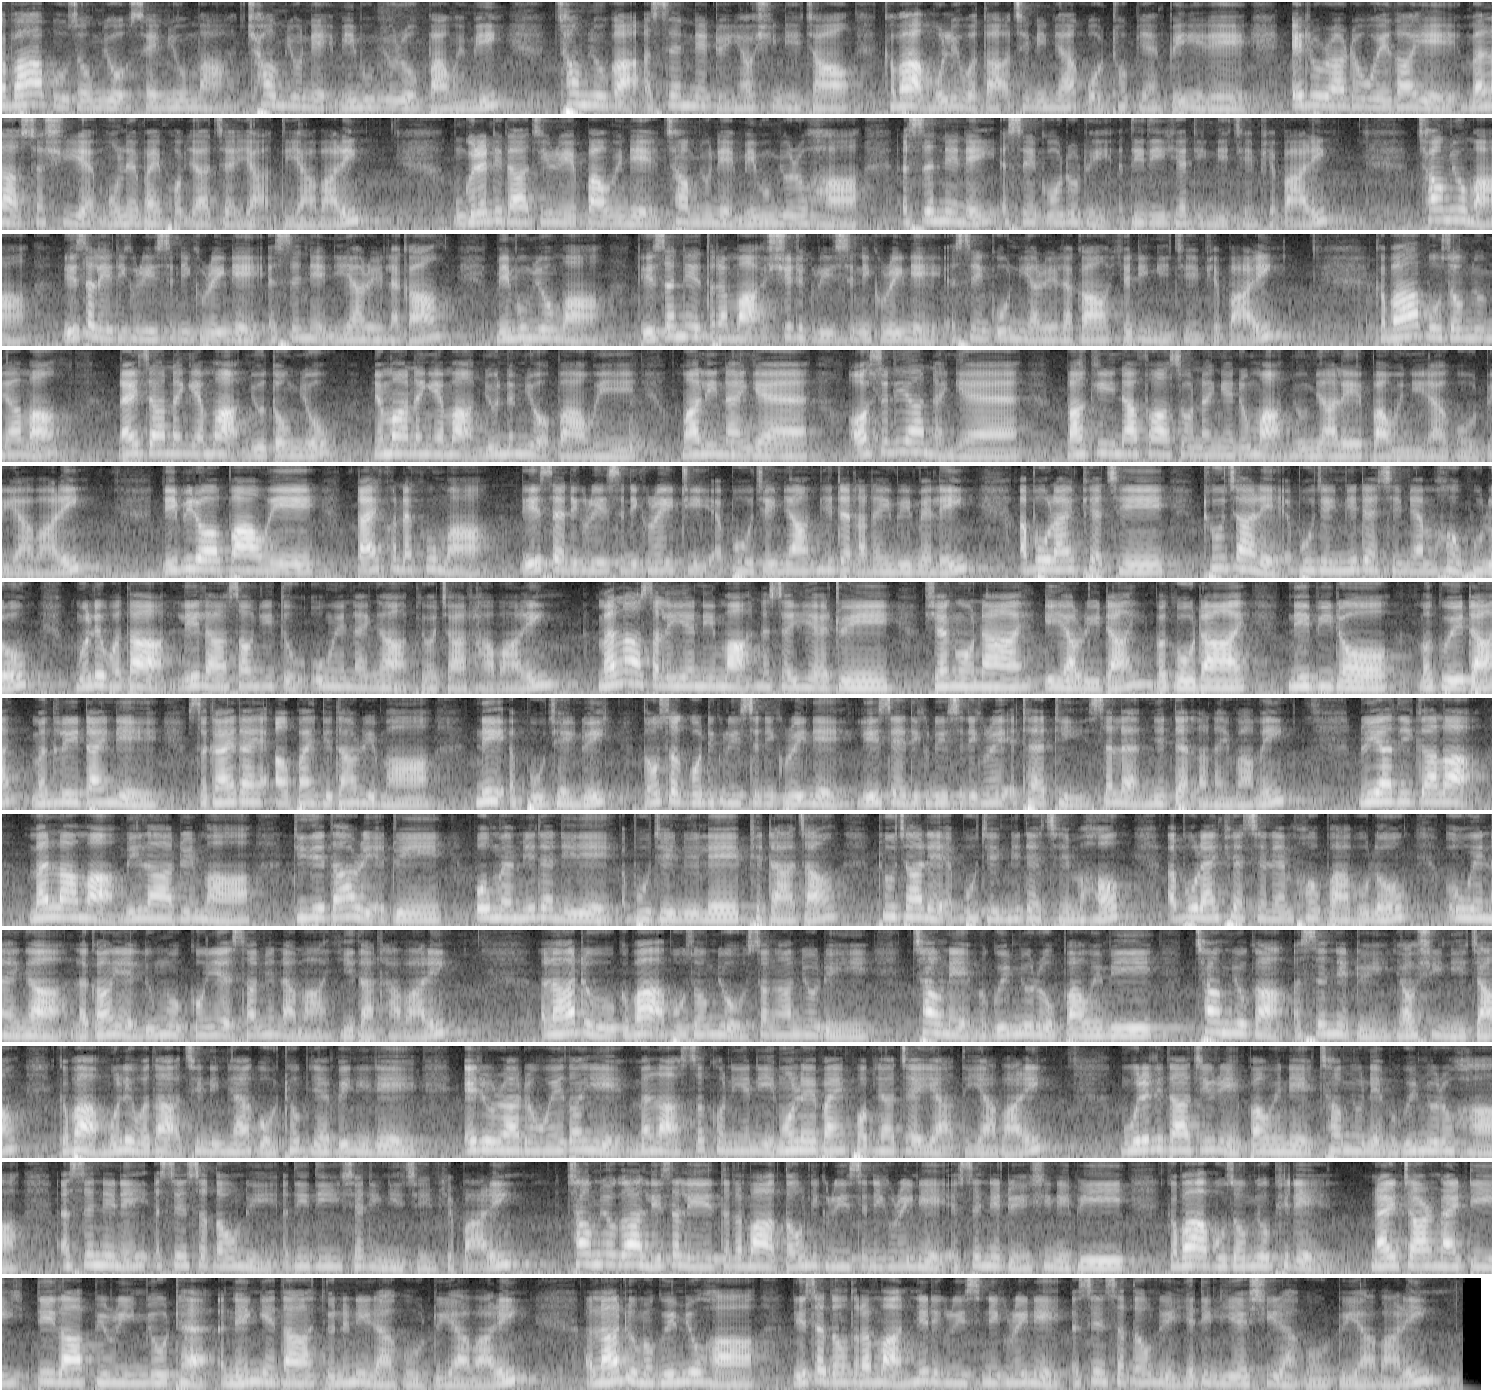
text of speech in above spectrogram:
ကမ္ဘာအပူဆုံးမြို့10မြို့မှာ6မြို့နဲ့မင်းဘူးမြို့တို့ပါဝင်ပြီး 6မြို့ကအဆင့်နှစ်တွင်ရောက်ရှိနေကြောင်းကမ္ဘာမိုးလေဝသအခြေအနေများကိုထုတ်ပြန်ပေးနေတဲ့ Eldorado Weather ရဲ့မတ်လ18ရက်မွန်းလယ်ပိုင်းဖော်ပြချက်အရသိရပါတယ်။မုန်ကရက်ဒေသကြီးတွေပါဝင်တဲ့6မြို့နဲ့မင်းဘူးမြို့တို့ဟာအဆင့်နှစ်နဲ့အဆင့်9တို့တွင်အသီးသီးရပ်တည်နေခြင်းဖြစ်ပါတယ်။6မြို့မှာ44ဒီဂရီစင်တီဂရိတ်နဲ့အဆင့်နှစ်နေရာတွေ၎င်းမင်းဘူးမြို့မှာ42.8ဒီဂရီစင်တီဂရိတ်နဲ့အဆင့်9နေရာတွေ၎င်းရပ်တည်နေခြင်းဖြစ်ပါတယ်။ကမ္ဘာပူဆုံးမြို့များမှာ နိုင်ဂျာနိုင်ငံမှမြို့၃မြို့မြန်မာနိုင်ငံမှမြို့၂မြို့အပါအဝင် မာလီနိုင်ငံ၊ဩစတြေးလျနိုင်ငံ၊ဘာကီနာဖာဆိုနိုင်ငံတို့မှမြို့များလည်းပါဝင်နေတာကိုတွေ့ရပါတယ်။နေပြည်တော်အပါအဝင်တိုင်းခုနှစ်ခုမှာ40ဒီဂရီစင်တီဂရိတ်ထိအပူချိန်များမြင့်တက်လာနိုင်ပေမဲ့လေအပူလိုင်းဖြတ်ခြင်းထူးခြားတဲ့အပူချိန်မြင့်တက်ခြင်းများမဟုတ်ဘူးလို့မိုးလေဝသလေးလာစောင့်ကြည့်သူဦးဝင်းနိုင်ကပြောကြားထားပါတယ်။ မတ်လ14ရက်နေ့မှ20ရက်အတွင်းရန်ကုန်တိုင်း၊အေရရီတိုင်း၊ပဲခူးတိုင်း၊နေပြည်တော်၊မကွေးတိုင်း၊မန္တလေးတိုင်းနဲ့စကိုင်းတိုင်းအောက်ပိုင်းဒေသတွေမှာနေ့အပူချိန်တွေ39ဒီဂရီစင်တီဂရိတ်နဲ့40ဒီဂရီစင်တီဂရိတ်အထက်အထိဆက်လက်မြင့်တက်လာနိုင်ပါမယ်။နွေရာသီကာလမတ်လမှမေလအတွင်းမှာဒီဒေသတွေအတွင်းပုံမှန်မြင့်တက်နေတဲ့အပူချိန်တွေလည်းဖြစ်တာကြောင့်ထူးခြားတဲ့အပူချိန်မြင့်တက်ခြင်းမဟုတ်အပူလိုက်ဖြတ်ခြင်းလည်းမဟုတ်ပါဘူးလို့ဦးဝင်းနိုင်က၎င်းရဲ့လူမှုကွန်ရက်စာမျက်နှာမှာရေးသားထားပါတယ်။ အလားတူကမ္ဘာအပူဆုံးမြို့15မြို့တွင်6နဲ့မကွေးမြို့တို့ပါဝင်ပြီး6မြို့ကအစစ်နှစ်တွင်ရောက်ရှိနေကြောင်းကမ္ဘာမိုးလေဝသအခြေအနေများကိုထုတ်ပြန်ပေးနေတဲ့ Eldorado Weather ရဲ့မတ်လ18ရက်နေ့မွန်းလယ်ပိုင်းဖော်ပြချက်အရသိရပါတယ်။ မူရဒေသကြီးတွင်ပါဝင်တဲ့6မြို့နဲ့မကွေးမြို့တို့ဟာအစစ်နှစ်နဲ့အစစ်73တွင်အသီးသီးရပ်တည်နေခြင်းဖြစ်ပါတယ်။6မြို့က44.3ဒီဂရီစင်တီဂရိတ်နဲ့အစစ်နှစ်တွင်ရှိနေပြီးကမ္ဘာအပူဆုံးမြို့ဖြစ်တဲ့ Niger 90တီလာပီရီမြို့ထက်အနည်းငယ်သာယွန်းနေတာကိုတွေ့ရပါတယ်။အလားတူမကွေးမြို့ဟာ43.2ဒီဂရီစင်တီဂရိတ်နဲ့အဆင့်73တွင်ရပ်တည်လျက်ရှိတာကိုတွေ့ရပါတယ်။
